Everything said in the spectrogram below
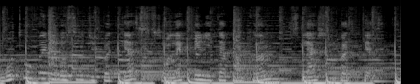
Vous retrouverez les ressources du podcast sur l'actualita.com slash podcast.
